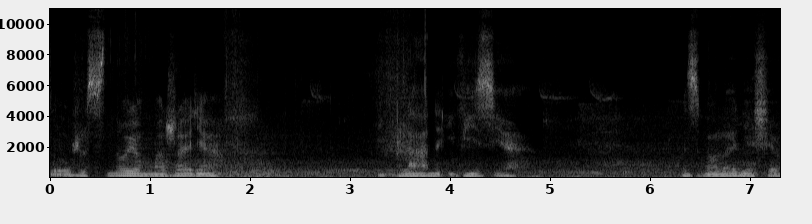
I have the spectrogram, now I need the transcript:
którzy snują marzenia, i plany i wizje. Wyzwolenie się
